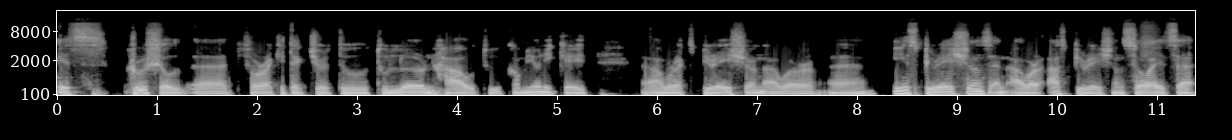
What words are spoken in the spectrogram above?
it's crucial uh, for architecture to to learn how to communicate our aspiration, our uh, inspirations and our aspirations. So it's a,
